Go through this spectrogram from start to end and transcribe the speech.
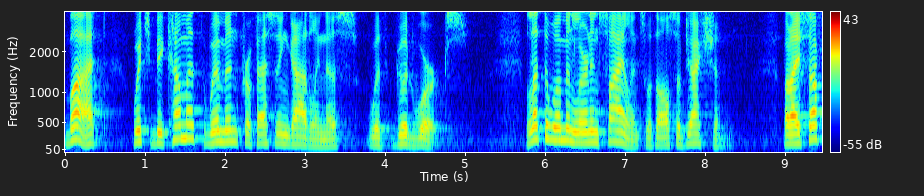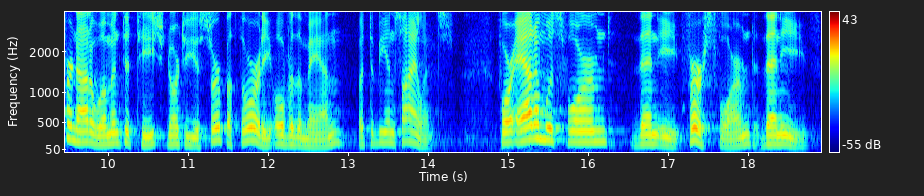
but which becometh women professing godliness with good works. Let the woman learn in silence with all subjection. But I suffer not a woman to teach, nor to usurp authority over the man, but to be in silence. For Adam was formed, then Eve, first formed, then Eve.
